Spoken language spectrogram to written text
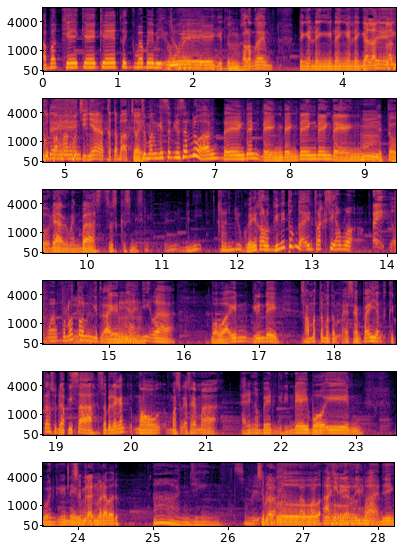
apa ke ke ke take my baby away gitu. Kalau enggak yang deng deng deng deng deng lagu, pang mah deng. kuncinya ketebak coy. Cuman geser-geser doang. Deng deng deng deng deng deng deng gitu. Udah main bass terus ke sini sini. Ini, ini keren juga ya kalau gini tuh nggak interaksi sama eh sama penonton gitu. Akhirnya nyanyi lah. Bawain Green Day sama teman-teman SMP yang kita sudah pisah. Sebenarnya kan mau masuk SMA. Akhirnya ngeband Green Day bawain. Bawain Green Day. Sembilan berapa tuh? Ah, anjing. 90 akhirnya 85 anjing.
